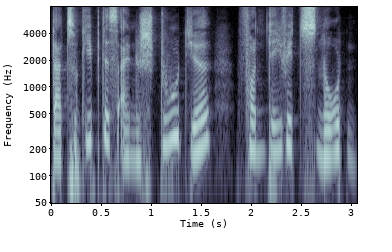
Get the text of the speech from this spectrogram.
Dazu gibt es eine Studie von David Snowden.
